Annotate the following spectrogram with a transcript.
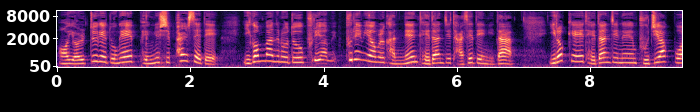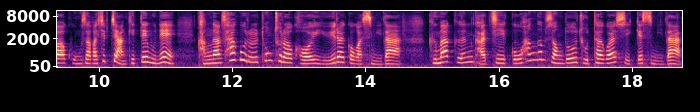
어, 12개 동의 168세대, 이것만으로도 프리미엄, 프리미엄 을 갖는 대단지 다세대입니다. 이렇게 대단지는 부지 확보와 공사가 쉽지 않기 때문에 강남 4구를 통틀어 거의 유일할 것 같습니다. 그만큼 가치 있고 황금성도 좋다고 할 수 있겠습니다.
